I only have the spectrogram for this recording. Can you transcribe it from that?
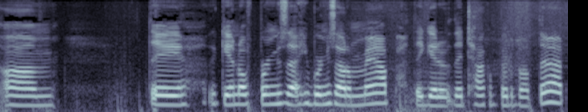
um, they Gandalf brings out. He brings out a map. They get a, they talk a bit about that.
